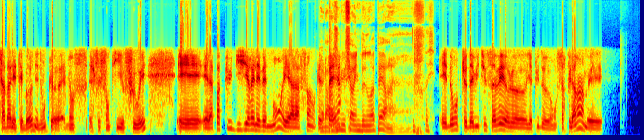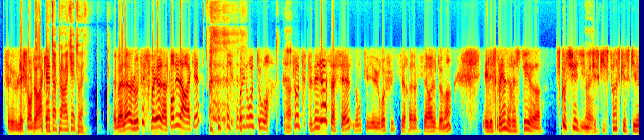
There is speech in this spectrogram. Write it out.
sa balle était bonne et donc euh, elle, dans- elle s'est sentie flouée et elle n'a pas pu digérer l'événement et à la fin donc elle Elle aurait dû perd lui faire une Benoît Père. et donc d'habitude vous savez le- il y a plus de on serre plus la main mais c'est l'échange de On raquettes tape la raquette, ouais. Et ben là l'autre espagnol a tendu la raquette. Il pas eu de retour. Ah. l'autre était déjà à sa chaise donc il y a eu refus de serra- serrage de main. Et l'espagnol est resté euh, scotché il dit mais qu'est-ce qui se passe qu'est-ce qui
